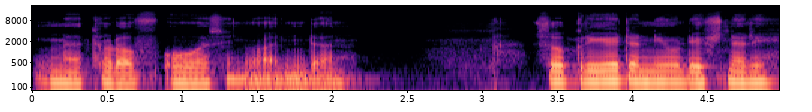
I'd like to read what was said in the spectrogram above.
method of os environment done? So create a new dictionary.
